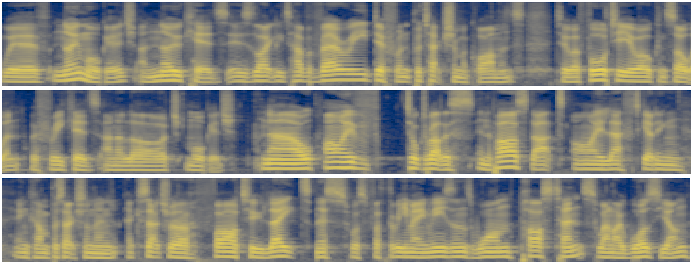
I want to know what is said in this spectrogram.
with no mortgage and no kids is likely to have very different protection requirements to a 40 year old consultant with three kids and a large mortgage. Now, I've talked about this in the past that I left getting income protection and etc. far too late. This was for three main reasons. One, past tense when I was young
